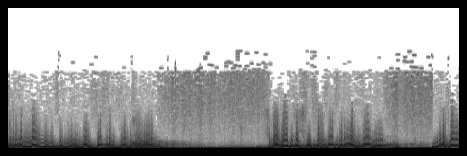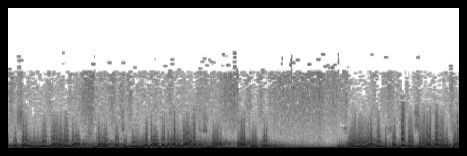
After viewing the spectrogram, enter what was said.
تولوا منكم يوم التقى الجمعان. شما يقول اشكت هما فرعونيان یا کہ تسلی داودا شما سچتی ودا بل اللہ کو سبحان اللہ این محبت صحابہ نے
